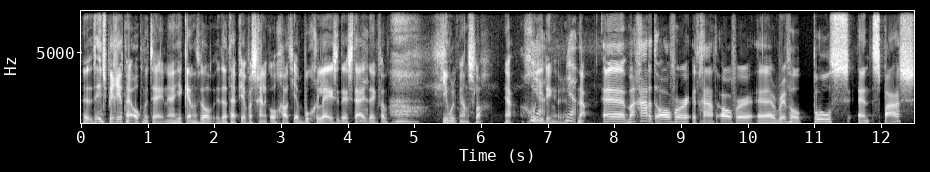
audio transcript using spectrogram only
het inspireert mij ook meteen. Hè. Je kent het wel, dat heb je waarschijnlijk ook gehad. Je hebt boek gelezen destijds. Denk van, oh, hier moet ik mee aan de slag. Ja, goede Ja, dingen erin. ja. Nou, eh, waar gaat het over? Het gaat over eh Rival Pools en Spa's.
